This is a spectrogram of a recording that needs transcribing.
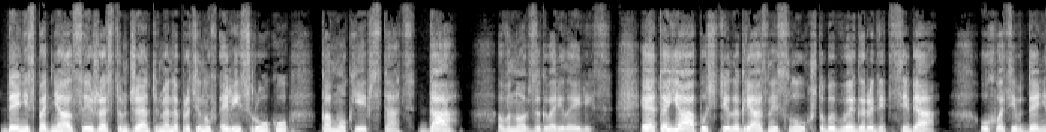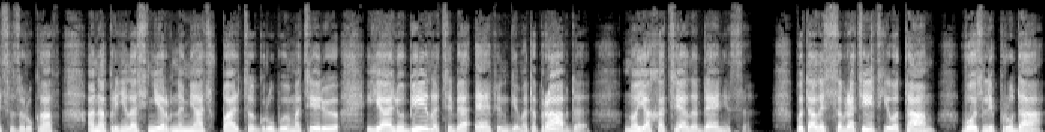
Деннис поднялся и жестом джентльмена, протянув Элис руку, помог ей встать. «Да!» — вновь заговорила Элис. «Это я опустила грязный слух, чтобы выгородить себя». Ухватив Денниса за рукав, она принялась нервно мять в пальцах грубую материю. «Я любила тебя, Эффингем, это правда, но я хотела Денниса пыталась совратить его там, возле пруда,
